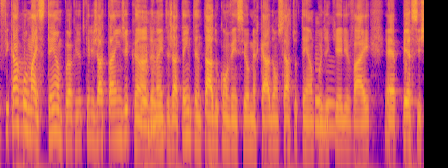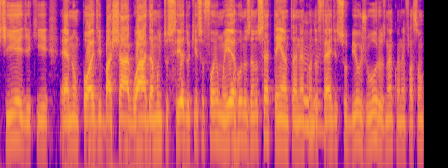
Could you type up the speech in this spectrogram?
ficar por mais tempo, eu acredito que ele já está indicando, né? uhum. né? Já tem tentado convencer o mercado há um certo tempo uhum. de que ele vai é, persistir, de que é, não pode baixar a guarda muito cedo, que isso foi um erro nos anos 70, né? Uhum. Quando o Fed subiu os juros, né? Quando a inflação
